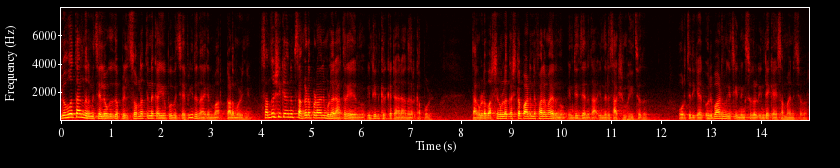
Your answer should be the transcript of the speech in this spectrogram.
ലോകത്താൽ നിർമ്മിച്ച ലോകകപ്പിൽ സ്വർണത്തിന്റെ കയ്യൊപ്പ് വെച്ച വീരനായകന്മാർ കളമൊഴിഞ്ഞു. സന്തോഷിക്കാനും സങ്കടപ്പെടാനുമുള്ള രാത്രിയായിരുന്നു ഇന്ത്യൻ ക്രിക്കറ്റ് ആരാധകർക്കപ്പോൾ. തങ്ങളുടെ വർഷങ്ങളുടെ കഷ്ടപ്പാടിന്റെ ഫലമായിരുന്നു ഇന്ത്യൻ ജനത ഇന്നലെ സാക്ഷ്യം വഹിച്ചത്. ഓർത്തിരിക്കാൻ ഒരുപാട് മികച്ച ഇന്നിങ്സുകൾ ഇന്ത്യക്കായി സമ്മാനിച്ചവർ.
